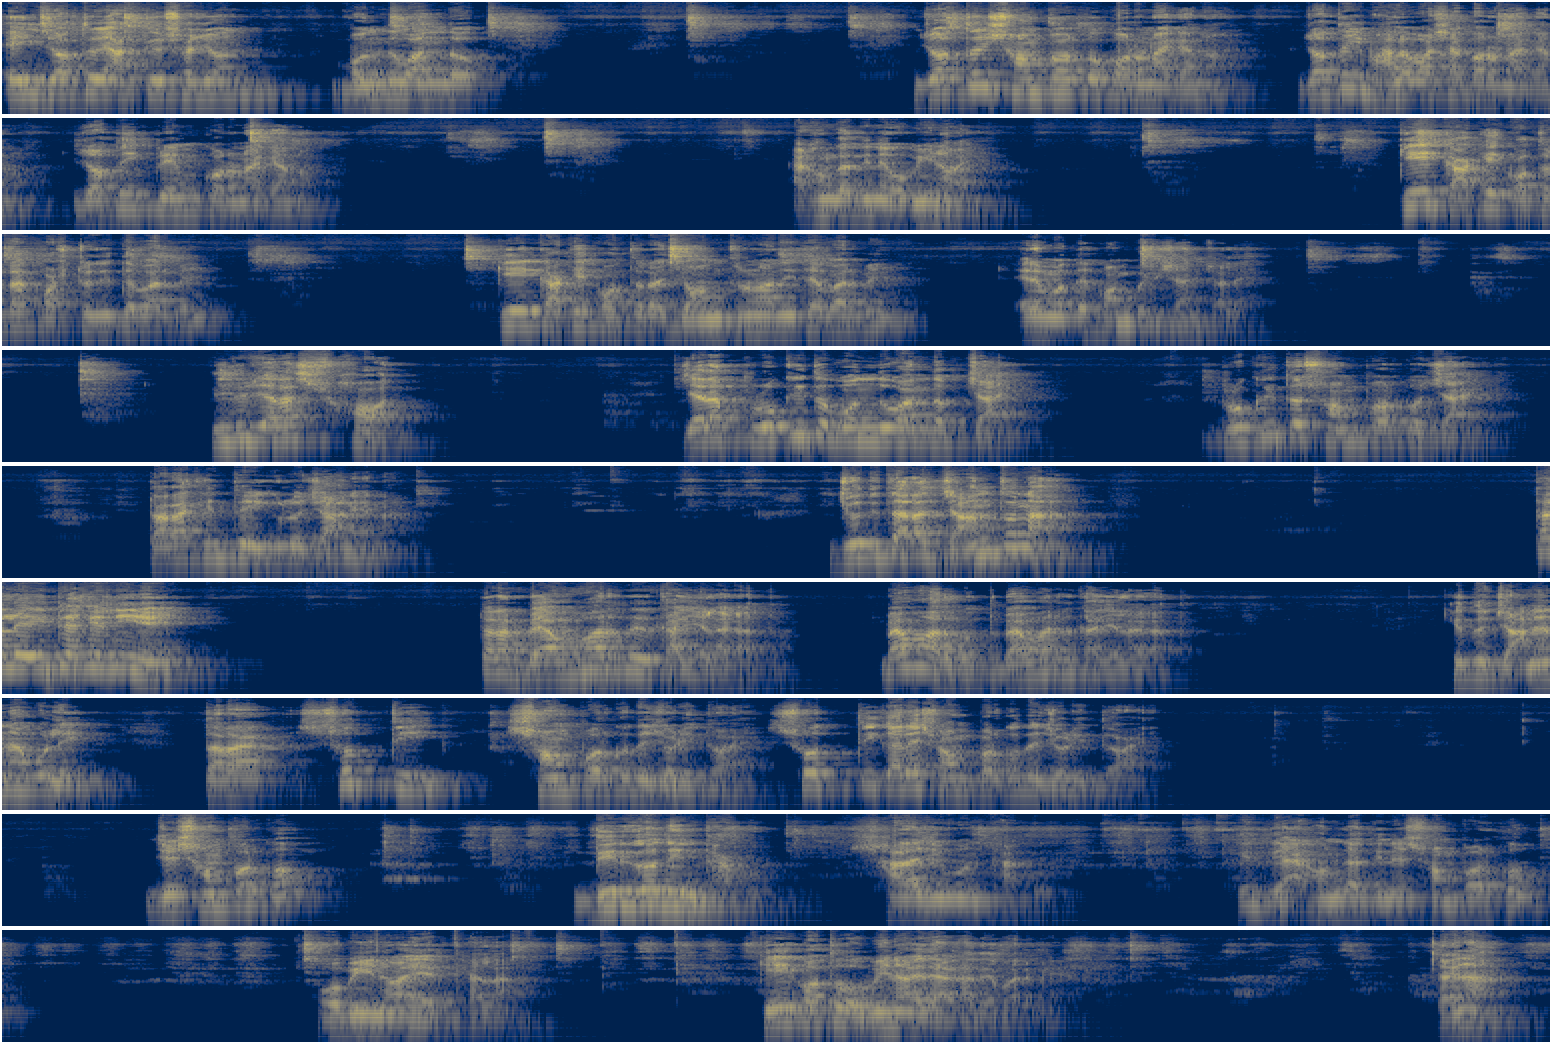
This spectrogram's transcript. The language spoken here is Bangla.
এই যতই আত্মীয় স্বজন বন্ধু বান্ধব যতই সম্পর্ক করো না কেন, যতই ভালোবাসা করো না কেন, যতই প্রেম করো না কেন এখনকার দিনে অভিনয়। কে কাকে কতটা কষ্ট দিতে পারবে? কে কাকে কতটা যন্ত্রণা দিতে পারবে? এর মধ্যে কম্পিটিশন চলে। কিন্তু যারা সৎ, যারা প্রকৃত বন্ধু বান্ধব চায়, প্রকৃত সম্পর্ক চায়, তারা কিন্তু এগুলো জানে না। যদি তারা জানতো না, তাহলে এইটাকে নিয়ে তারা ব্যবহারের কাজে লাগাতো। ব্যবহার করতো, ব্যবহারের কাজে লাগাতো। কিন্তু জানে না বলেই তারা সত্যি সম্পর্কতে জড়িত হয়, সত্যিকারে সম্পর্কতে জড়িত হয়। যে সম্পর্ক দীর্ঘদিন থাকুক, সারা জীবন থাকুক, কিন্তু এখনকার দিনের সম্পর্ক অভিনয়ের খেলা। কে কত অভিনয় দেখাতে পারবে? তাই না?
